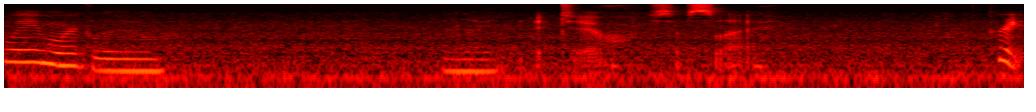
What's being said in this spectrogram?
way more glue than I needed to, so slay. Great.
